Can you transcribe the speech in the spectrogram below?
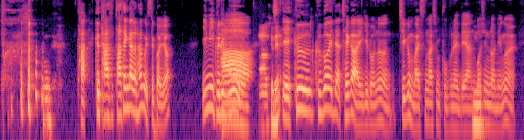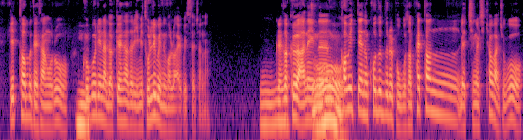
다, 그, 다, 다 생각을 하고 있을걸요? 이미 그리고, 아, 아, 그래? 예, 그, 그거에 대한, 제가 알기로는 지금 말씀하신 부분에 대한 음. machine learning을 GitHub 대상으로 음. 구글이나 몇 개 회사들이 이미 돌리고 있는 걸로 알고 있어요, 저는. 음, 그래서 그 안에 있는 오. commit되는 코드들을 보고선 패턴 matching을 시켜가지고,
